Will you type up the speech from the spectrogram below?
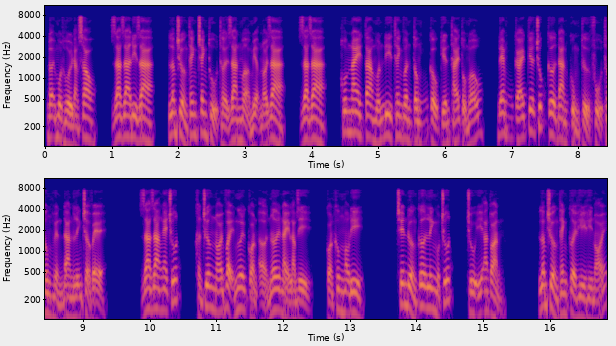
Đợi một hồi đằng sau, gia gia đi ra, lâm trường thanh tranh thủ thời gian mở miệng nói ra, gia gia, hôm nay ta muốn đi thanh vân tông cầu kiến thái tổ mẫu, đem cái kia trúc cơ đan cùng tử phụ thông huyền đan lĩnh trở về. Gia gia nghe chút, khẩn trương nói, vậy ngươi còn ở nơi này làm gì? Còn không mau đi trên đường cơ linh một chút, chú ý an toàn. Lâm trường thanh cười hì hì nói,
